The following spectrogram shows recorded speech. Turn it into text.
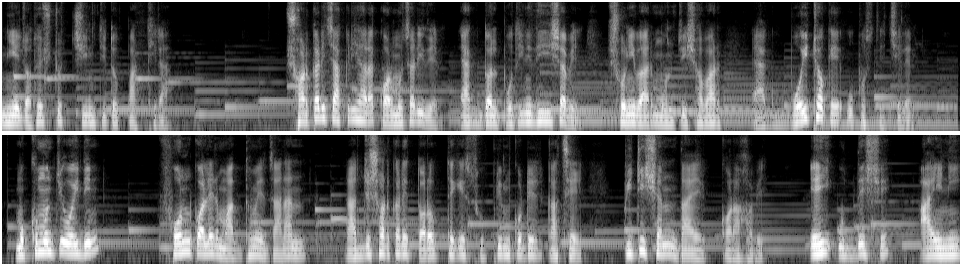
নিয়ে যথেষ্ট চিন্তিত প্রার্থীরা। সরকারি চাকরিহারা কর্মচারীদের একদল প্রতিনিধি হিসাবে শনিবার মন্ত্রিসভার এক বৈঠকে উপস্থিত ছিলেন। মুখ্যমন্ত্রী ওই দিন ফোন কলের মাধ্যমে জানান, রাজ্য সরকারের তরফ থেকে সুপ্রিম কোর্টের কাছে পিটিশন দায়ের করা হবে। এই উদ্দেশ্যে আইনি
